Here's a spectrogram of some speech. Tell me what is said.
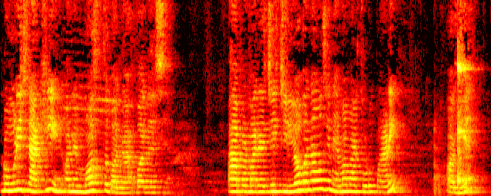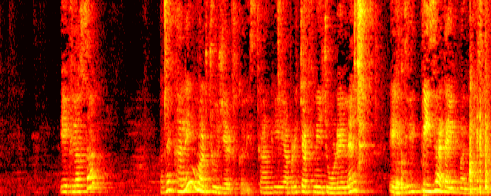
ડુંગળી જ નાખી અને મસ્ત બના, બને છે. આ પણ મારે જે ચીલ્લો બનાવવો છે ને, એમાં મારે થોડું પાણી અને એક લસણ અને ખાલી મરચું જ એડ કરીશ, કારણ કે આપણે ચટણી જોડે ને એથી પીઝા ટાઈપ બનાવીશું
